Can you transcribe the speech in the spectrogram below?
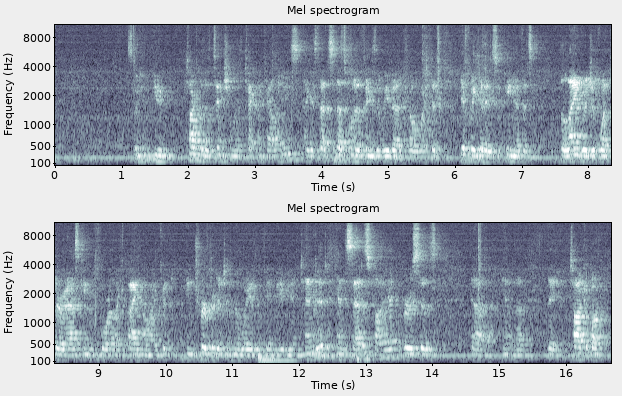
So you, you talked about the distinction with technicalities. I guess that's, that's one of the things that we've had trouble with, if we get a subpoena that's the language of what they're asking for, like I know I could interpret it in the way that they maybe intended and satisfy it versus, uh, you know, the, they talk about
